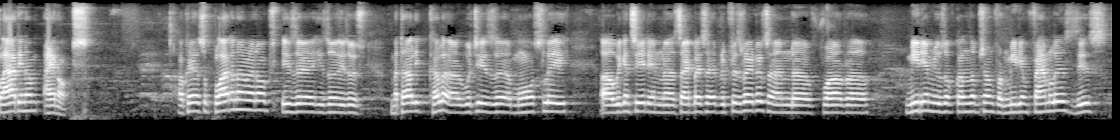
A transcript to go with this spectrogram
platinum inox. Okay, so platinum inox is a is a is a metallic color which is uh, mostly uh, we can see it in side by side refrigerators and uh, for uh, medium use of consumption for medium families this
